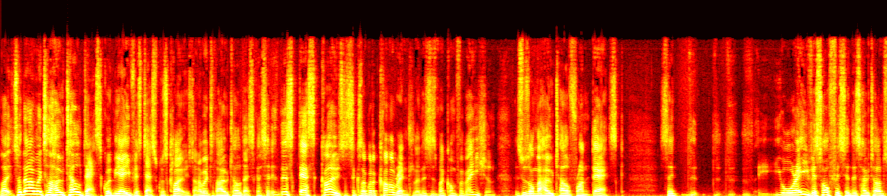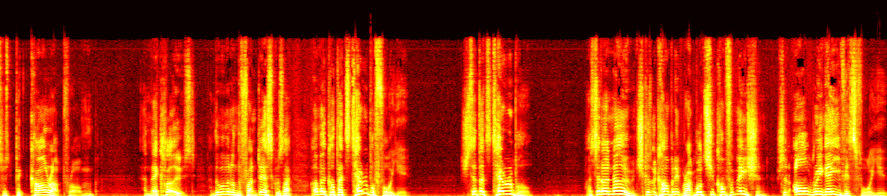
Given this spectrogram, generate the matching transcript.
like, so then I went to the hotel desk when the Avis desk was closed, and I went to the hotel desk. I said, "Is this desk closed?" I said, "Because I've got a car rental, and this is my confirmation. This was on the hotel front desk." I said, "Your Avis office in this hotel, I'm supposed to pick a car up from, and they're closed." And the woman on the front desk was like, "Oh my god, that's terrible for you." She said, "That's terrible." I said, "I know." She goes, "I can't believe." Right, what's your confirmation? She said, "I'll ring Avis for you."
